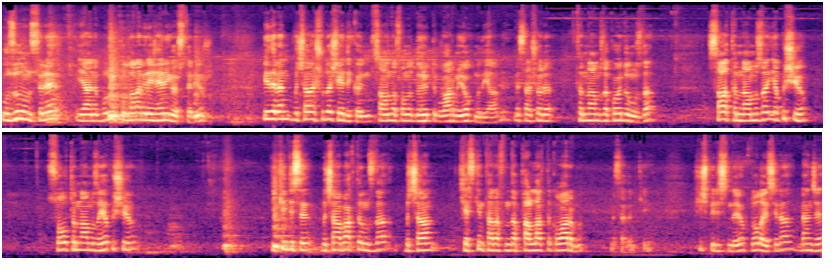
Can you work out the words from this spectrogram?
uzun süre yani bunu kullanabileceğini gösteriyor. Bir de ben bıçağın şurada şey dikkat ediyorum. Sağında solunda dönüklük var mı yok mu diye abi. Mesela şöyle tırnağımızda koyduğumuzda sağ tırnağımıza yapışıyor. Sol tırnağımıza yapışıyor. İkincisi bıçağa baktığımızda bıçağın keskin tarafında parlaklık var mı? Mesela ki hiçbirisinde yok. Dolayısıyla bence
